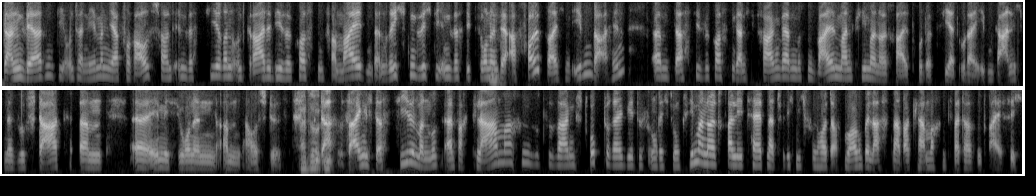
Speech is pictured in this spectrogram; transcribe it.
dann werden die Unternehmen ja vorausschauend investieren und gerade diese Kosten vermeiden. Dann richten sich die Investitionen der Erfolgreichen eben dahin, dass diese Kosten gar nicht getragen werden müssen, weil man klimaneutral produziert oder eben gar nicht mehr so stark ähm, äh, Emissionen ähm, ausstößt. Also, Und das ist eigentlich das Ziel. Man muss einfach klar machen, sozusagen strukturell geht es in Richtung Klimaneutralität, natürlich nicht von heute auf morgen belasten, aber klar machen, 2030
